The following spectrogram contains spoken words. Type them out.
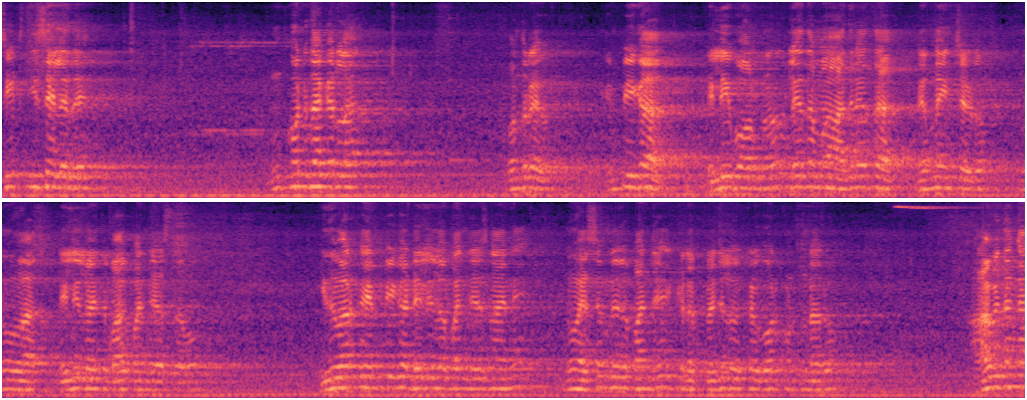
సీట్ తీసేయలేదే. ఇంకొన్ని దగ్గరలో కొందరు ఎంపీగా ఢిల్లీ బాగుంటున్నారు. లేదా మా అధినేత నిర్ణయించాడు. నువ్వు ఆ ఢిల్లీలో అయితే బాగా పనిచేస్తావు. ఇదివరకు ఎంపీగా ఢిల్లీలో పనిచేసిన అని నువ్వు అసెంబ్లీలో పనిచేయి. ఇక్కడ ప్రజలు ఇక్కడ కోరుకుంటున్నారు. ఆ విధంగా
